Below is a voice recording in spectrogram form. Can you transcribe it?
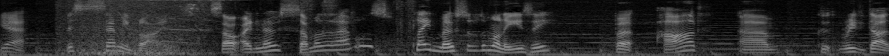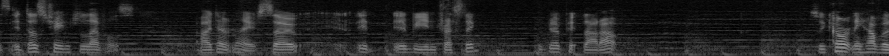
Yeah, this is semi-blind. So I know some of the levels. Played most of them on easy, but hard. Um, it really does. It does change the levels. I don't know. So it, it would be interesting. We'll go pick that up. So we currently have a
